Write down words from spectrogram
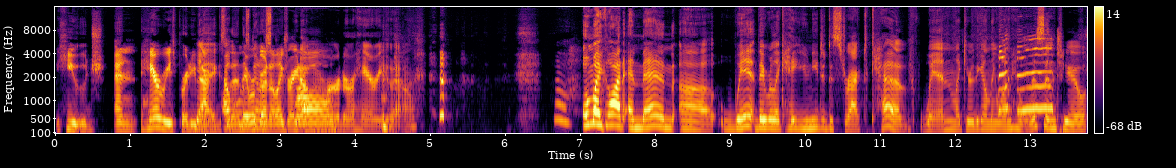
huge and Harry's pretty big, so then they were gonna, like straight brawl. up murder Harry though. oh my god! And then uh, when they were like, "Hey, you need to distract Kev. Win, like you're the only one he'll listen to,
